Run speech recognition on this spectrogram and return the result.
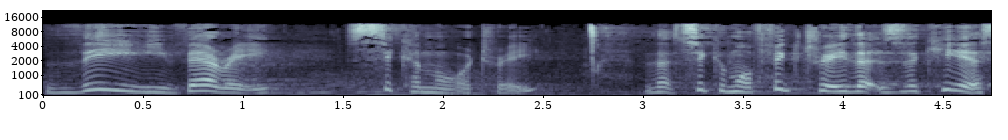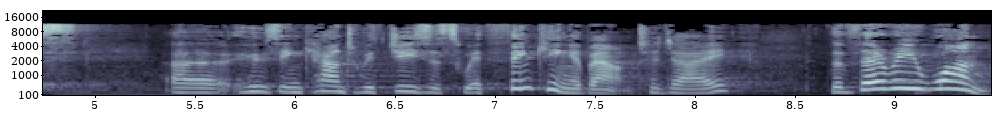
the very sycamore tree, the sycamore fig tree that Zacchaeus, uh, whose encounter with Jesus we're thinking about today, the very one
